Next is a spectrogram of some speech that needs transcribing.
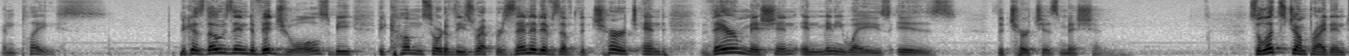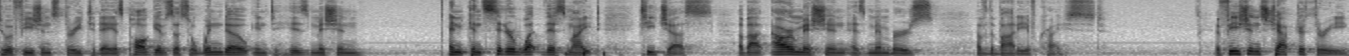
and place. Because those individuals be, become sort of these representatives of the church, and their mission, in many ways, is the church's mission. So let's jump right into Ephesians 3 today as Paul gives us a window into his mission and consider what this might teach us about our mission as members of the body of Christ. Ephesians chapter 3,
